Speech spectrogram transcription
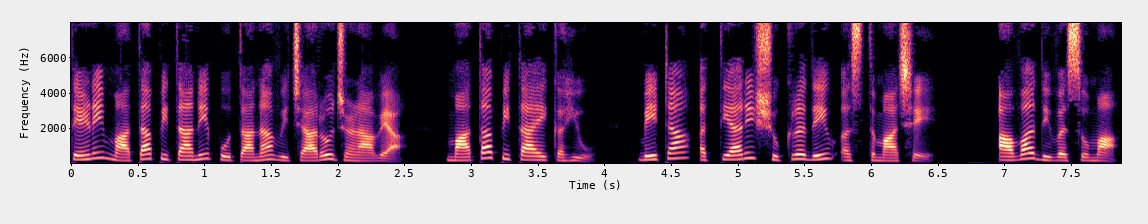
તેણે માતાપિતાને પોતાના વિચારો જણાવ્યા. માતાપિતાએ કહ્યું, બેટા, અત્યારે શુક્રદેવ અસ્તમાં છે. આવા દિવસોમાં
